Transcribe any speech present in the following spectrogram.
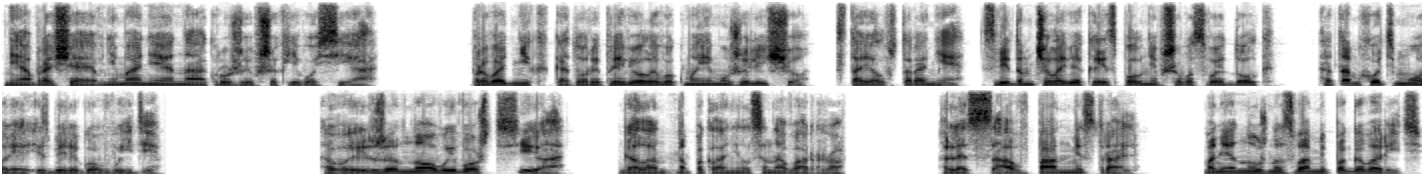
не обращая внимания на окруживших его Сиа. Проводник, который привел его к моему жилищу, стоял в стороне, с видом человека, исполнившего свой долг, а там хоть море из берегов выйди. «Вы же новый вождь Сиа», — галантно поклонился Наварро. «Лесав, пан Мистраль, мне нужно с вами поговорить».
